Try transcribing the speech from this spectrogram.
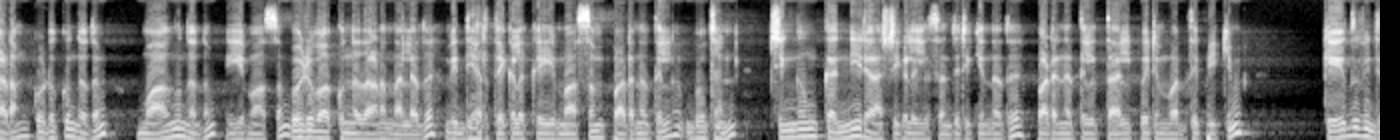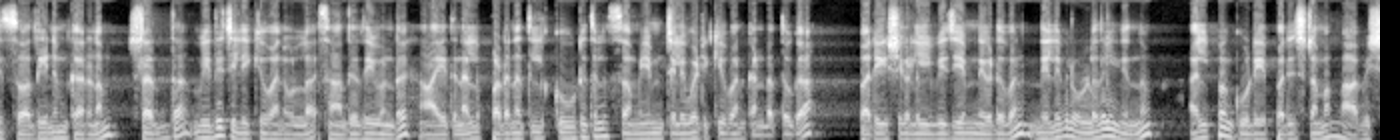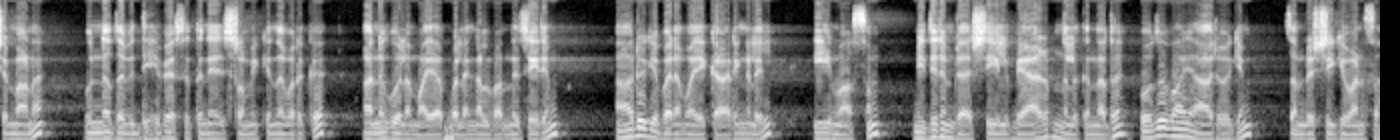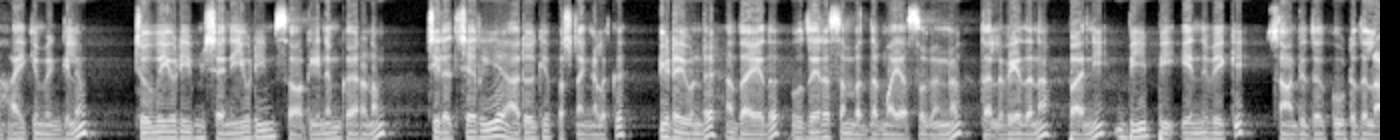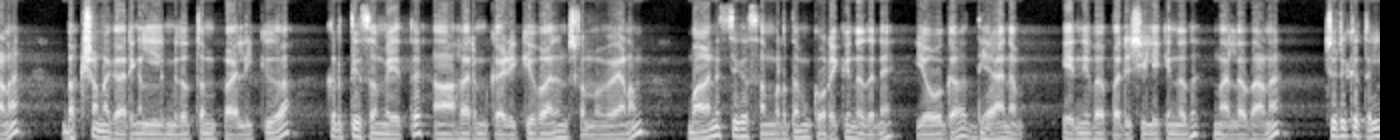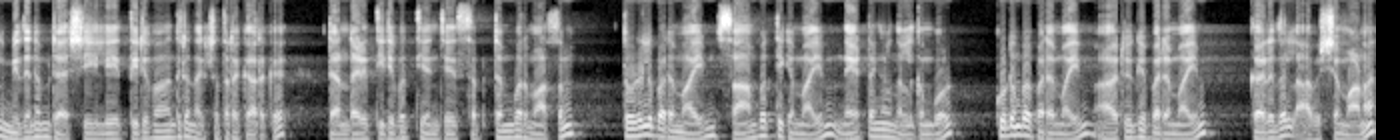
കടം കൊടുക്കുന്നതും വാങ്ങുന്നതും ഈ മാസം ഒഴിവാക്കുന്നതാണ് നല്ലത്. വിദ്യാർത്ഥികൾക്ക് ഈ മാസം പഠനത്തിൽ ബുധൻ ചിങ്ങം കന്നി രാശികളിൽ സഞ്ചരിക്കുന്നത് പഠനത്തിൽ താല്പര്യം വർദ്ധിപ്പിക്കും. കേതുവിന്റെ സ്വാധീനം കാരണം ശ്രദ്ധ വ്യതിചലിക്കുവാനുള്ള സാധ്യതയുണ്ട്. ആയതിനാൽ പഠനത്തിൽ കൂടുതൽ സമയം ചെലവഴിക്കുവാൻ കണ്ടെത്തുക. പരീക്ഷകളിൽ വിജയം നേടുവാൻ നിലവിലുള്ളതിൽ നിന്നും അല്പം കൂടി പരിശ്രമം ആവശ്യമാണ്. ഉന്നത വിദ്യാഭ്യാസത്തിന് ശ്രമിക്കുന്നവർക്ക് അനുകൂലമായ ഫലങ്ങൾ വന്നു ചേരും. ആരോഗ്യപരമായ കാര്യങ്ങളിൽ ഈ മാസം മിഥുനം രാശിയിൽ വ്യാഴം നൽകുന്നത് പൊതുവായ ആരോഗ്യം സംരക്ഷിക്കുവാൻ സഹായിക്കുമെങ്കിലും ചൊവ്വയുടെയും ശനിയുടെയും സ്വാധീനം കാരണം ചില ചെറിയ ആരോഗ്യ പ്രശ്നങ്ങൾക്ക് ഇടയുണ്ട്. അതായത് ഉദരസംബന്ധമായ അസുഖങ്ങൾ തലവേദന പനി ബി പി എന്നിവയ്ക്ക് സാധ്യത കൂടുതലാണ്. ഭക്ഷണ കാര്യങ്ങളിൽ മിതത്വം പാലിക്കുക കൃത്യസമയത്ത് ആഹാരം കഴിക്കുവാനും ശ്രമം വേണം. മാനസിക സമ്മർദ്ദം കുറയ്ക്കുന്നതിന് യോഗ ധ്യാനം എന്നിവ പരിശീലിക്കുന്നത് നല്ലതാണ്. ചുരുക്കത്തിൽ മിഥുനം രാശിയിലെ തിരുവാതിര നക്ഷത്രക്കാർക്ക് രണ്ടായിരത്തി ഇരുപത്തിയഞ്ച് സെപ്റ്റംബർ മാസം തൊഴിൽപരമായും സാമ്പത്തികമായും നേട്ടങ്ങൾ നൽകുമ്പോൾ കുടുംബപരമായും ആരോഗ്യപരമായും കരുതൽ ആവശ്യമാണ്.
